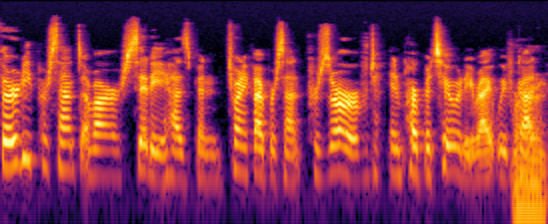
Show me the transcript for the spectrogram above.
30% of our city has been 25% preserved in perpetuity, right? We've got Right.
